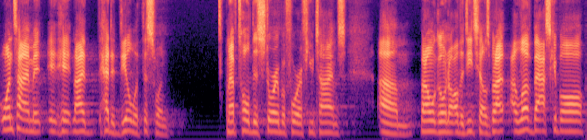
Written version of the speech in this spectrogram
one time it, it hit, and I had to deal with this one. And I've told this story before a few times, um, but I won't go into all the details. But I, I love basketball.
